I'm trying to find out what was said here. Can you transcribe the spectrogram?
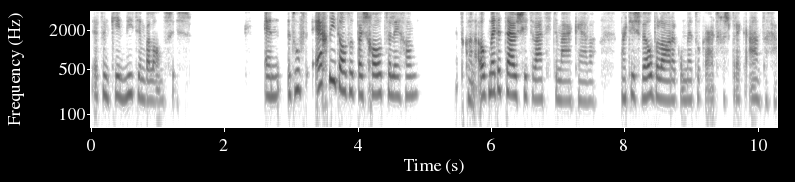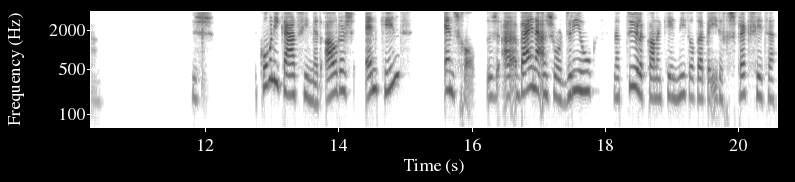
dat een kind niet in balans is. En het hoeft echt niet altijd bij school te liggen. Het kan ook met de thuissituatie te maken hebben. Maar het is wel belangrijk om met elkaar het gesprek aan te gaan. Dus communicatie met ouders en kind en school. Dus uh, bijna een soort driehoek. Natuurlijk kan een kind niet altijd bij ieder gesprek zitten,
